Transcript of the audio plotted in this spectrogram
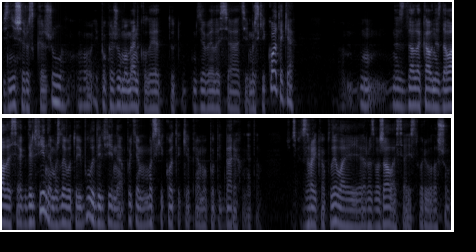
Пізніше розкажу і покажу момент, коли тут з'явилися ці морські котики. Здалека вони здавалися як дельфіни, можливо, то і були дельфіни, а потім морські котики прямо попід берег вони там щось зграйка плила і розважалася і створювала шум.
